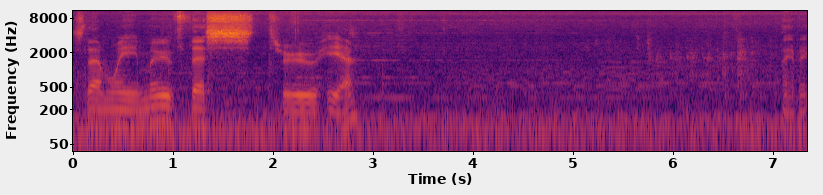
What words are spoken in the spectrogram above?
So then we move this through here. Maybe.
